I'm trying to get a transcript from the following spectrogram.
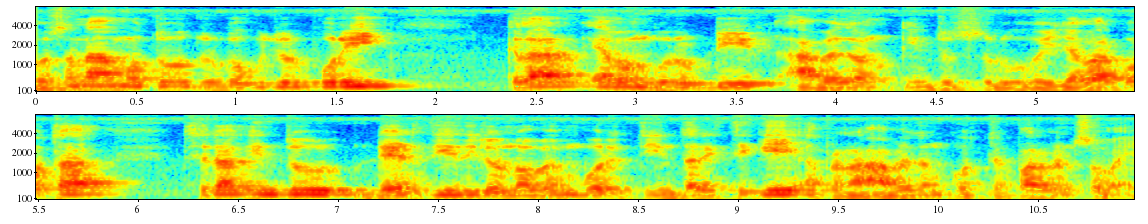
ঘোষণা মতো দুর্গাপুজোর পরেই ক্লার্ক এবং গ্রুপ ডির আবেদন কিন্তু শুরু হয়ে যাওয়ার কথা। সেটা কিন্তু ডেট দিয়ে দিল নভেম্বরের তিন তারিখ থেকে আপনারা আবেদন করতে পারবেন সবাই।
